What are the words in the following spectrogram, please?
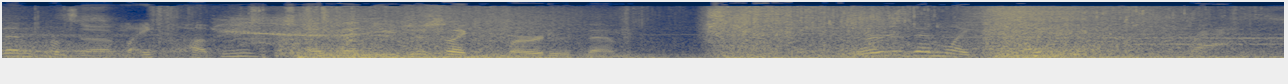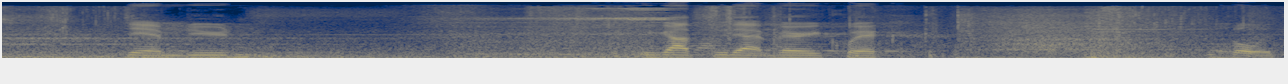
them from up? spike puppies, And then you just like murdered them. murdered them like like rats. Damn, dude. We got through that very quick. Bullets,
